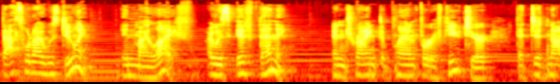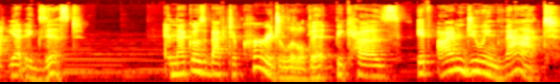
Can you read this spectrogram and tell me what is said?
that's what I was doing in my life. I was if thenning and trying to plan for a future that did not yet exist. And that goes back to courage a little bit because if I'm doing that,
